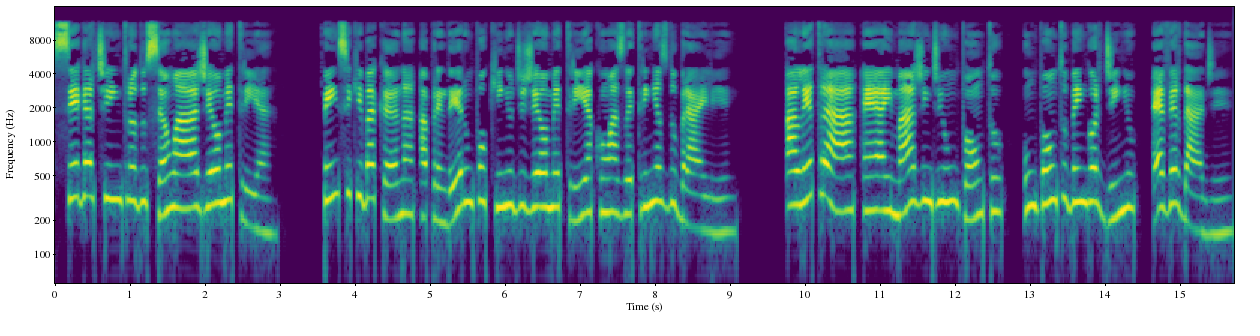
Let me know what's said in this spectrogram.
Segart Introdução à Geometria. Pense que bacana aprender um pouquinho de geometria com as letrinhas do Braille. A letra A é a imagem de um ponto, um ponto bem gordinho, é verdade.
